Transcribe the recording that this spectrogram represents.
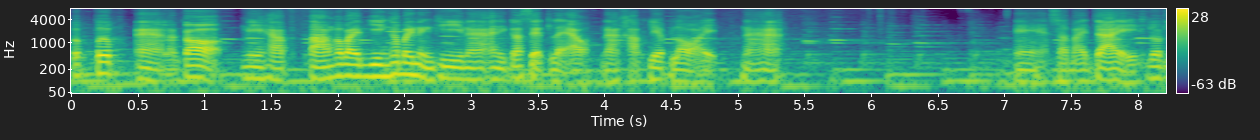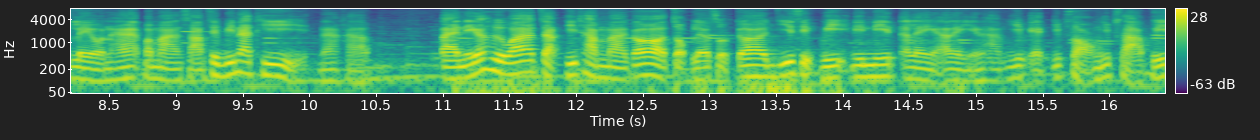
ปุ๊บปุ๊บอ่าแล้วก็นี่ครับตามเข้าไปยิงเข้าไปหนึ่งทีนะ อันนี้ก็เสร็จแล้วนะครับ เรียบร้อยนะฮะแหมสบายใจรวดเร็วนะฮะประมาณ 30 วินาทีนะครับ แต่อันนี้ก็คือว่าจากที่ทำมาก็จบเร็วสุดก็ 20 วินิดๆอะไรอย่างเงี้ยอะไรอย่างเงี้ยนะครับ21 22 23วิ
